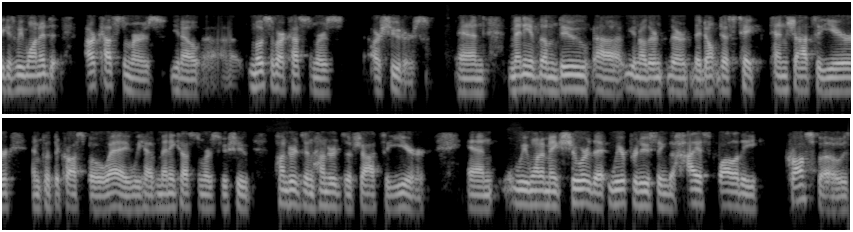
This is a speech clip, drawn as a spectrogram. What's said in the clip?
because we wanted our customers you know uh, most of our customers are shooters and many of them do uh, you know they're, they're they don't just take 10 shots a year and put the crossbow away. We have many customers who shoot hundreds and hundreds of shots a year and we want to make sure that we're producing the highest quality crossbows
